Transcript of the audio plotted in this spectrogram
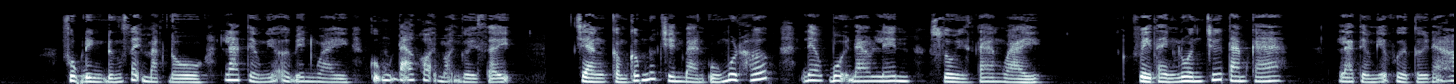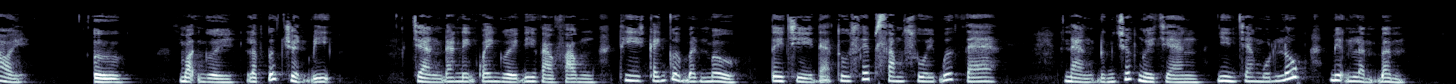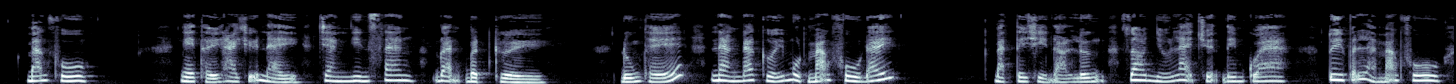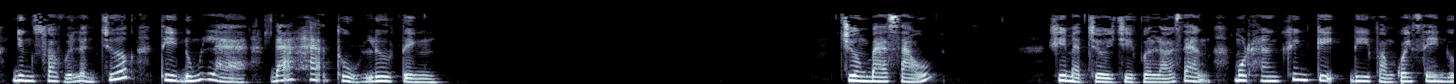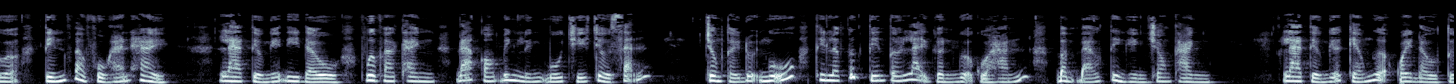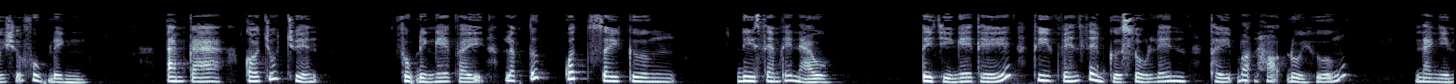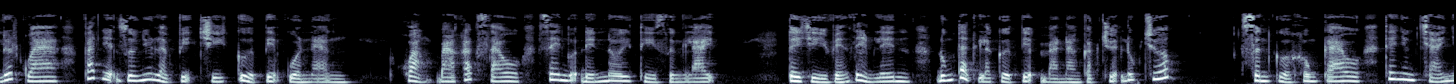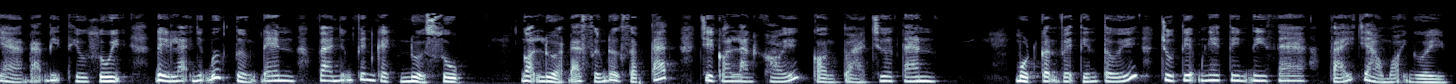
Phục đình đứng dậy mặc đồ, La Tiểu Nghĩa ở bên ngoài cũng đã gọi mọi người dậy. Chàng cầm cốc nước trên bàn uống một hớp, đeo bội đao lên, rồi ra ngoài. Về thành luôn chứ tam ca. La Tiểu Nghĩa vừa tới đã hỏi. Ừ, mọi người lập tức chuẩn bị. Chàng đang định quay người đi vào phòng thì cánh cửa bật mở, tê chỉ đã thu xếp xong xuôi bước ra. Nàng đứng trước người chàng, nhìn chàng một lúc, miệng lẩm bẩm. Mãng phu. Nghe thấy hai chữ này, chàng nhìn sang, đoạn bật cười. Đúng thế, nàng đã cưới một mãng phu đấy. Mặt tê chỉ đỏ lựng do nhớ lại chuyện đêm qua. Tuy vẫn là mãng phu, nhưng so với lần trước thì đúng là đã hạ thủ lưu tình. Chương 36 Khi mặt trời chỉ vừa ló dạng, một hàng khinh kỵ đi vòng quanh xe ngựa, tiến vào phủ hán hải. Là tiểu nghĩa đi đầu, vừa vào thành đã có binh lính bố trí chờ sẵn. Trông thấy đội ngũ thì lập tức tiến tới lại gần ngựa của hắn, bẩm báo tình hình trong thành. La Tiểu Nghĩa kéo ngựa quay đầu tới chỗ Phục Đình. Tam ca, có chút chuyện. Phục Đình nghe vậy, lập tức quất dây cương. Đi xem thế nào. Tì chỉ nghe thế thì vén rèm cửa sổ lên, thấy bọn họ đổi hướng. Nàng nhìn lướt qua, phát hiện dường như là vị trí cửa tiệm của nàng. Khoảng ba khắc sau, xe ngựa đến nơi thì dừng lại. Tê chỉ vén rèm lên, đúng thật là cửa tiệm mà nàng gặp chuyện lúc trước. Sân cửa không cao, thế nhưng trái nhà đã bị thiêu rụi, để lại những bức tường đen và những viên gạch nửa sụp. Ngọn lửa đã sớm được dập tắt, chỉ còn làn khói còn tỏa chưa tan. Một cận vệ tiến tới, chủ tiệm nghe tin đi ra, vái chào mọi người.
